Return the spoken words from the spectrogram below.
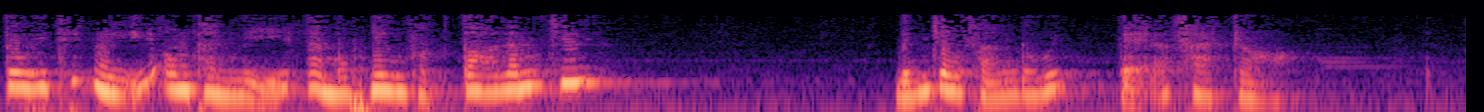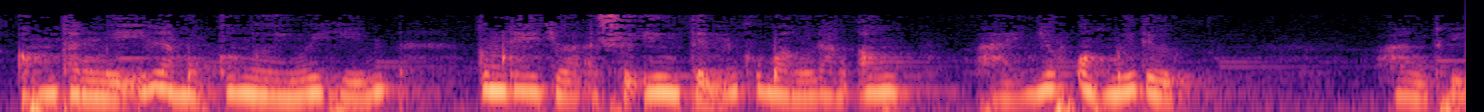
Tôi thiết nghĩ ông Thành Mỹ là một nhân vật to lắm chứ. Bỉnh Châu phản đối, vẽ pha trò. Ông Thành Mỹ là một con người nguy hiểm, ông đe dọa sự yên tĩnh của bọn đàn ông, phải nhốt ông mới được. Hoàng Thúy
